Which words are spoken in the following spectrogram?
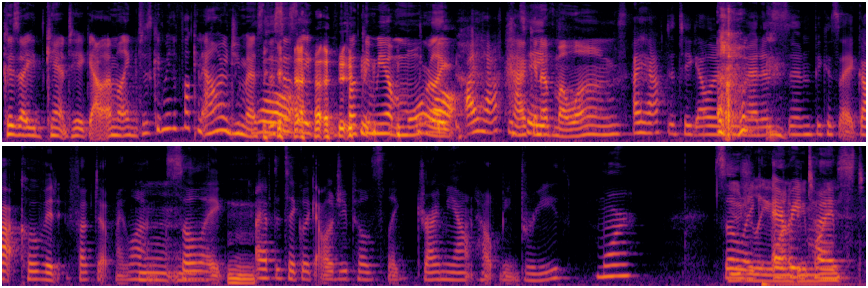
Because I can't take out, I'm like, just give me the fucking allergy meds. Well- this is like fucking me up more, Well, like I have to hacking take, up my lungs. I have to take allergy medicine because I got COVID. It fucked up my lungs. So like Mm. I have to take like allergy pills to, like dry me out and help me breathe more. So Usually like you every be time, moist.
